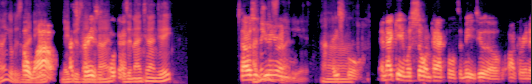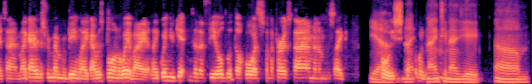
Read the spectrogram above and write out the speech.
I think it was. Oh, wow. maybe That's it was crazy. 99. Okay. Is it 1998? So I was I a it's junior in 98. high Uh, school, and that game was so impactful to me too. Though Ocarina of Time, like I just remember being like I was blown away by it. Like when you get into the field with the horse for the first time, and I'm just like, Yeah, Holy shit, ni- 1998. Um,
